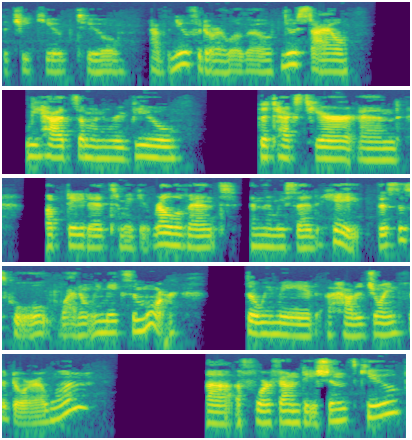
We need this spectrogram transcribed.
the cheat cube to have the new Fedora logo, new style. We had someone review the text here and update it to make it relevant. And then we said, hey, this is cool. Why don't we make some more? So we made a how to join Fedora one, uh, a four foundations cube,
